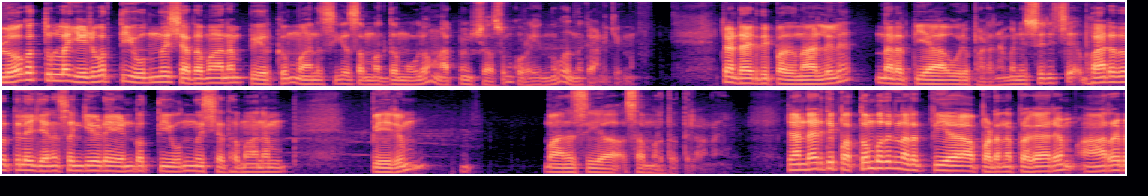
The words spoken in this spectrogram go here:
ലോകത്തുള്ള എഴുപത്തി ഒന്ന് ശതമാനം പേർക്കും മാനസിക സമ്മർദ്ദം മൂലം ആത്മവിശ്വാസം കുറയുന്നു എന്ന് കാണിക്കുന്നു. രണ്ടായിരത്തി പതിനാലിൽ നടത്തിയ ഒരു പഠനമനുസരിച്ച് ഭാരതത്തിലെ ജനസംഖ്യയുടെ എൺപത്തി ഒന്ന് ശതമാനം പേരും മാനസിക സമ്മർദ്ദത്തിലാണ്. രണ്ടായിരത്തി പത്തൊമ്പതിൽ നടത്തിയ പഠനപ്രകാരം ആറ്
